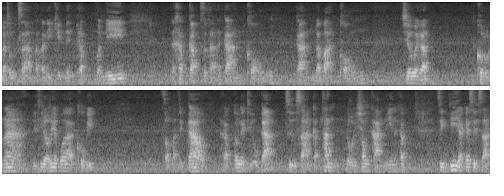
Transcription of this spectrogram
ประถมศึกษาปัตตานีเขตหนึ่งครับ วันนี้นะครับกับสถานการณ์ของการระบาดของเชื้อไวรัสโคโรนาหรือที่เราเรียกว่าโควิด 2019 นะครับก็เลยถือโอกาสสื่อสารกับท่านโดยช่องทางนี้นะครับ สิ่งที่อยากจะสื่อสาร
